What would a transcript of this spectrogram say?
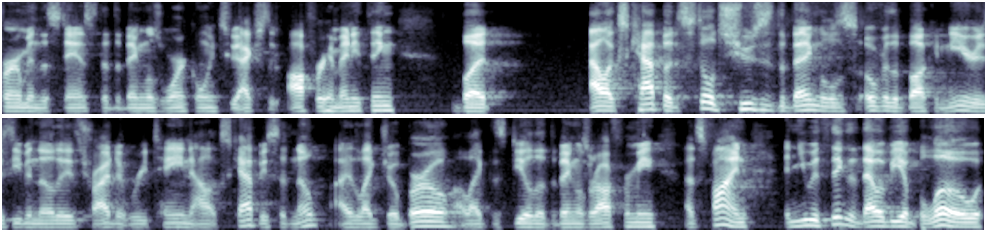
firm in the stance that the Bengals weren't going to actually offer him anything. But Alex Cappa still chooses the Bengals over the Buccaneers, even though they tried to retain Alex Cappa. He said, Nope, I like Joe Burrow. I like this deal that the Bengals are offering me. That's fine. And you would think that that would be a blow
